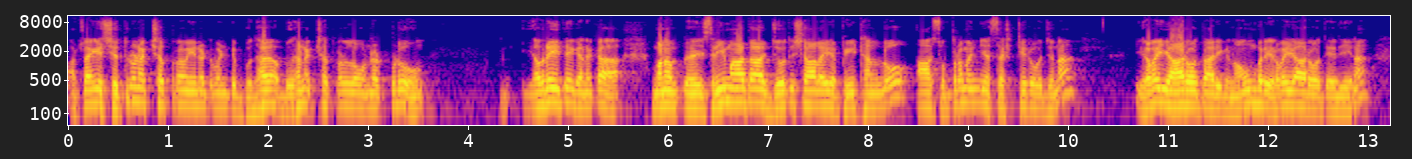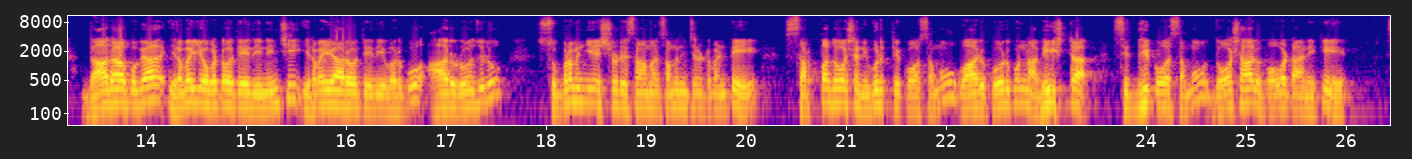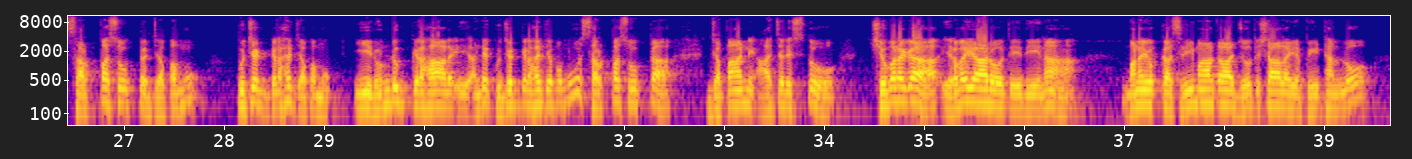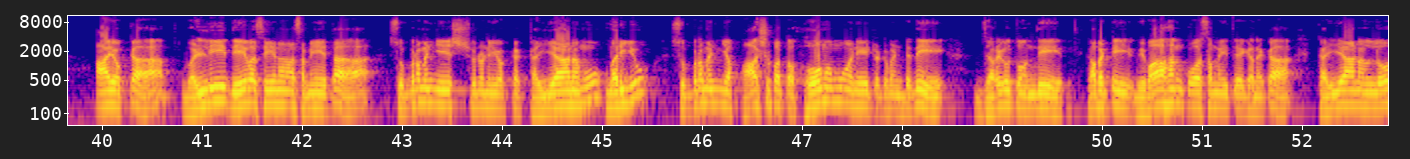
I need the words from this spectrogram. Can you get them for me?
అట్లాగే శత్రు నక్షత్రం అయినటువంటి బుధ బుధ నక్షత్రంలో ఉన్నప్పుడు ఎవరైతే గనక మనం శ్రీమాత జ్యోతిషాలయ పీఠంలో ఆ సుబ్రహ్మణ్య షష్ఠి రోజున ఇరవై ఆరో తారీఖు నవంబర్ ఇరవై ఆరో తేదీన దాదాపుగా ఇరవై ఒకటో తేదీ నుంచి ఇరవై ఆరో తేదీ వరకు ఆరు రోజులు సుబ్రహ్మణ్యేశ్వరుడి సామ సంబంధించినటువంటి సర్పదోష నివృత్తి కోసము వారు కోరుకున్న అభీష్ట సిద్ధి కోసము దోషాలు పోవటానికి సర్పసూక్త జపము కుజగ్రహ జపము. ఈ రెండు గ్రహాల అంటే కుజగ్రహ జపము సర్పసూక్త జపాన్ని ఆచరిస్తూ చివరగా ఇరవై ఆరో తేదీన మన యొక్క శ్రీమాతా జ్యోతిషాలయ పీఠంలో ఆ యొక్క వళ్ళీ దేవసేన సమేత సుబ్రహ్మణ్యేశ్వరుని యొక్క కళ్యాణము మరియు సుబ్రహ్మణ్య పాశుపత హోమము అనేటటువంటిది జరుగుతోంది. కాబట్టి వివాహం కోసమైతే గనక కళ్యాణంలో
